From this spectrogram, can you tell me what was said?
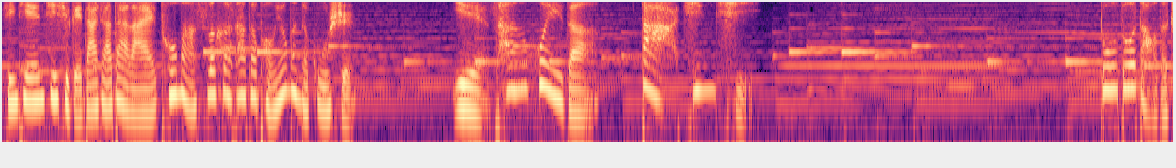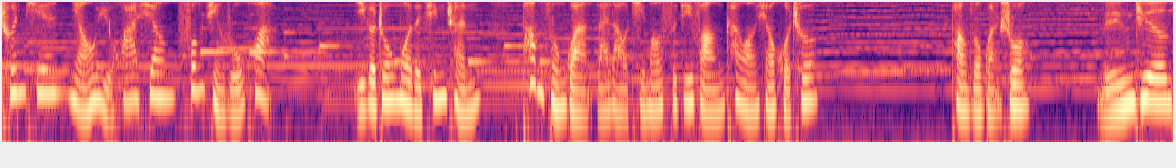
今天继续给大家带来托马斯和他的朋友们的故事，《野餐会的大惊喜》。多多岛的春天，鸟语花香，风景如画。一个周末的清晨，胖总管来到提毛司机房看望小火车。胖总管说：“明天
